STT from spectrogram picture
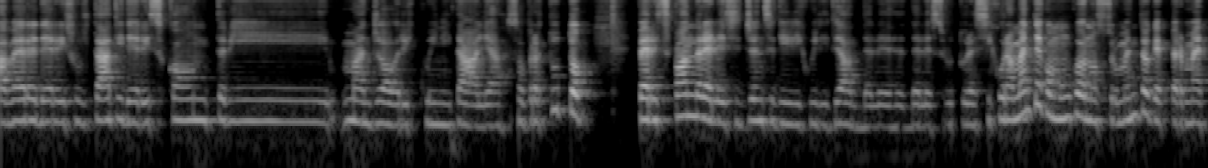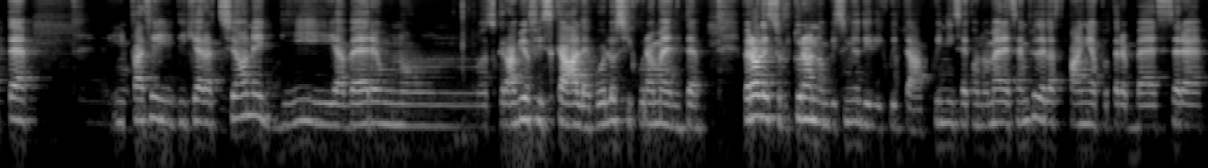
avere dei risultati, dei riscontri maggiori qui in Italia, soprattutto per rispondere alle esigenze di liquidità delle, delle strutture. Sicuramente comunque è uno strumento che permette in fase di dichiarazione di avere uno, uno sgravio fiscale, quello sicuramente, però le strutture hanno bisogno di liquidità, quindi secondo me l'esempio della Spagna potrebbe essere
